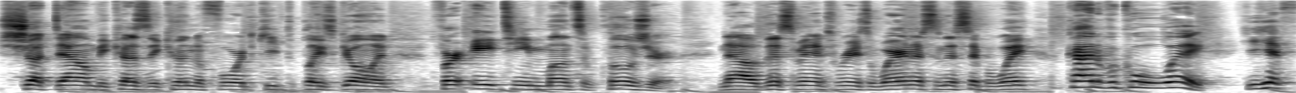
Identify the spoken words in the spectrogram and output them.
shut down because they couldn't afford to keep the place going for 18 months of closure. Now, this man to raise awareness in this type of way, kind of a cool way. He hit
